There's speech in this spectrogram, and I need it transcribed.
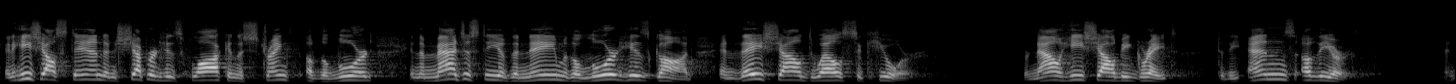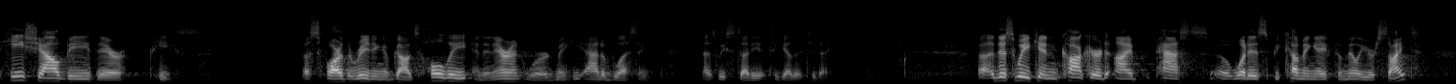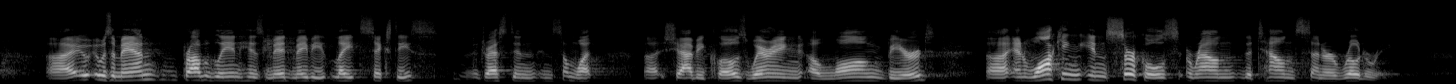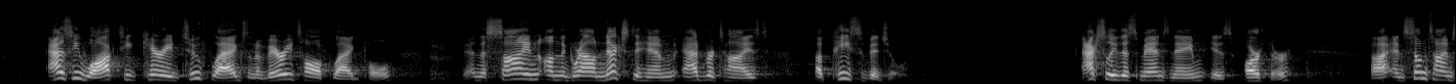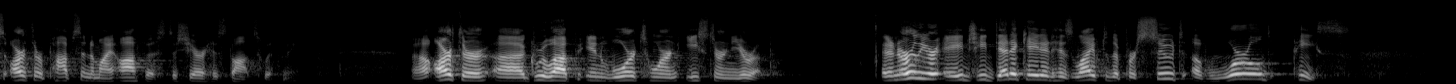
And he shall stand and shepherd his flock in the strength of the Lord, in the majesty of the name of the Lord his God, and they shall dwell secure. For now he shall be great to the ends of the earth, and he shall be their peace. Thus far, the reading of God's holy and inerrant word. May he add a blessing as we study it together today. Uh, this week in Concord, I passed uh, what is becoming a familiar sight. Uh, it, it, was a man, probably in his mid, maybe late 60s, dressed in, in somewhat uh, shabby clothes, wearing a long beard, uh, and walking in circles around the town center rotary. As he walked, he carried two flags and a very tall flagpole, and the sign on the ground next to him advertised a peace vigil. Actually, this man's name is Arthur, uh, and sometimes Arthur pops into my office to share his thoughts with me. Uh, Arthur uh, grew up in war torn Eastern Europe. At an earlier age, he dedicated his life to the pursuit of world peace.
